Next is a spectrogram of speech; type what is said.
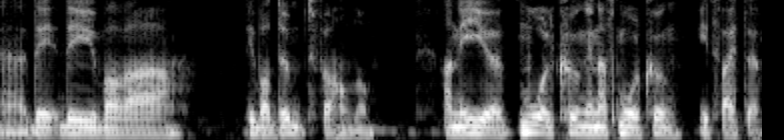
Eh, Det, det är ju bara, det är bara dumt för honom. Han är ju målkungarnas målkung i Zweite.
